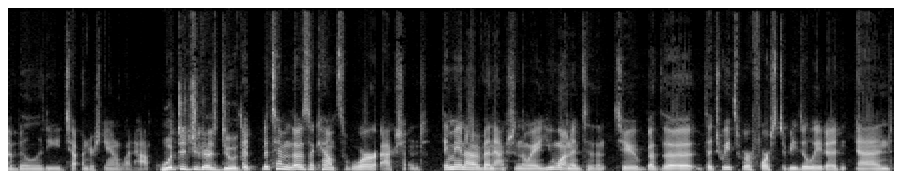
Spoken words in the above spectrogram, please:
ability to understand what happened. What did you guys do with But, it? but Tim, those accounts were actioned. They may not have been actioned the way you wanted to, to but the, the tweets were forced to be deleted, and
